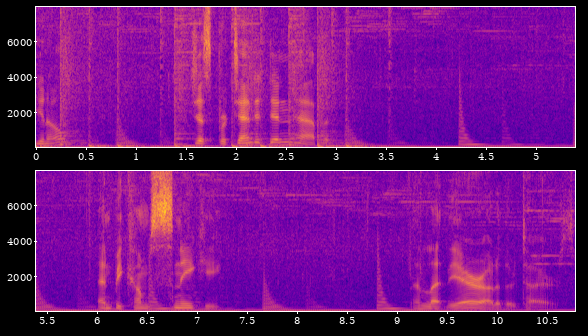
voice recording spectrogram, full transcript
You know? Just pretend it didn't happen. And become sneaky. And let the air out of their tires.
